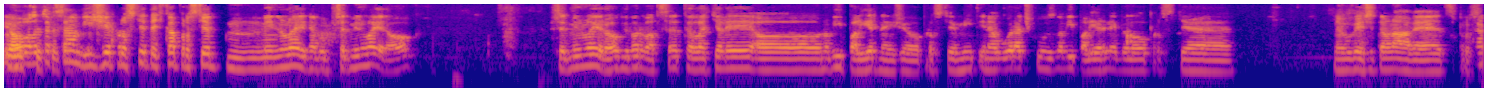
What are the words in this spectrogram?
Jo, ale tak sám víš, že prostě teďka prostě minulý nebo předminulý rok před minulý rok, 2020, letěli o, nový palírny, že jo, prostě mít inauguračku z nový palírny bylo prostě neuvěřitelná věc, prostě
